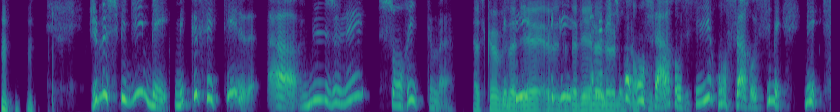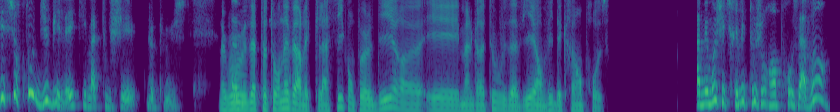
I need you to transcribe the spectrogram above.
je me suis dit, mais, mais que fait-il à museler son rythme? Est-ce que vous aviez, euh, vous aviez la le, même chose pour Ronsard aussi, Ronsard aussi, mais, mais c'est surtout Dubilé qui m'a touché le plus. vous euh, vous êtes tourné vers les classiques, on peut le dire, euh, et malgré tout, vous aviez envie d'écrire en prose. Ah, mais moi, j'écrivais toujours en prose avant,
